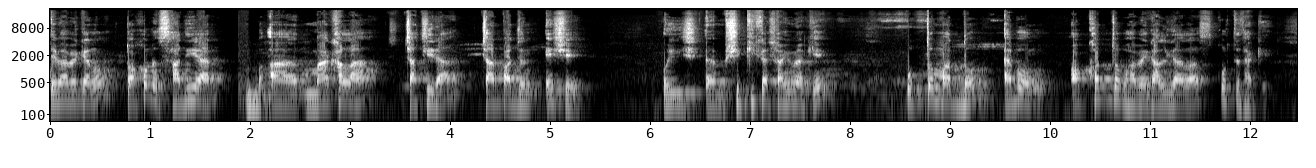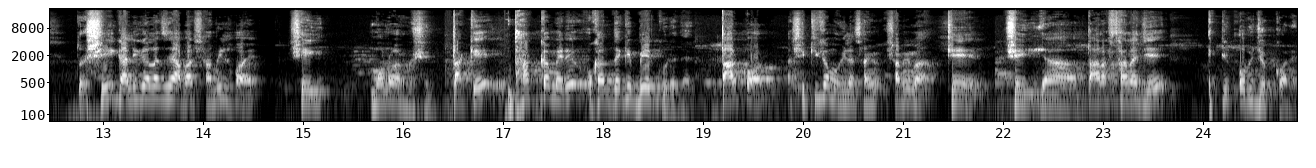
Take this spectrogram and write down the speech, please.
এভাবে কেন? তখন সাদিয়ার মা খালা চাচিরা চার পাঁচজন এসে ওই শিক্ষিকা স্বামীমাকে উত্তম মাধ্যম এবং অক্ষত্যভাবে গালিগালাজ করতে থাকে। তো সেই গালিগালাজে আবার সামিল হয় সেই মনোয়ার হোসেন। তাকে ধাক্কা মেরে ওখান থেকে বের করে দেয়। তারপর শিক্ষিকা মহিলা শামীমা সে সেই আহ, তারাস থানায় যে একটি অভিযোগ করে।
